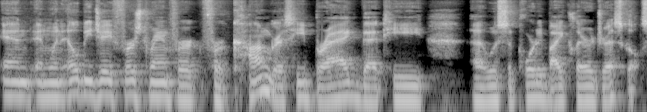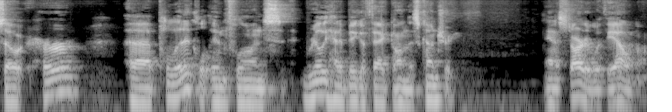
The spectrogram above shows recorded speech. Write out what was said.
And and when LBJ first ran for for Congress, he bragged that he uh, was supported by Clara Driscoll. So her uh, political influence really had a big effect on this country, and it started with the Alamo.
